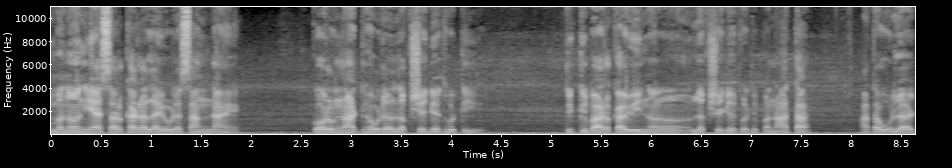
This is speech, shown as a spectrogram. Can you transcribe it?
म्हणून या सरकाराला एवढं सांगणं आहे. कोरोनात एवढं लक्ष देत होती. किती बारकावीनं लक्ष देत होते. पण आता आता उलट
